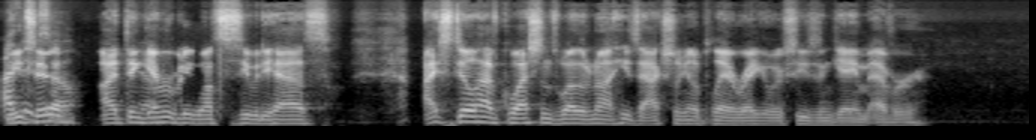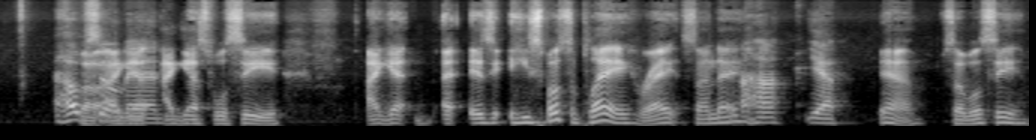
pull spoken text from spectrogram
I Me too. so. I think Yeah. everybody wants to see what he has. I still have questions whether or not he's actually going to play a regular season game ever. I hope But so, I, man. guess, I guess we'll see. I get uh, is he's supposed to play right Sunday? uh-huh. Yeah. Yeah, so we'll see.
